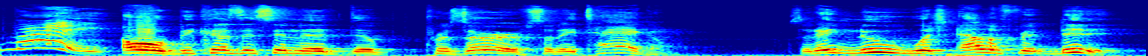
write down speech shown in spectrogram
right. Oh, because it's in the, the preserve, so they tag them. So they knew which elephant did it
